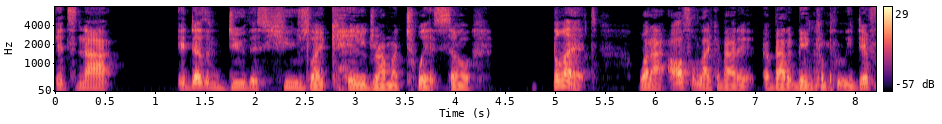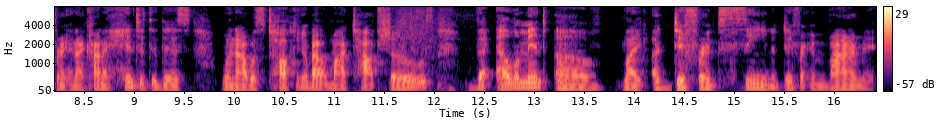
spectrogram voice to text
it's not it doesn't do this huge like k drama twist so but what I also like about it, about it being completely different, and I kind of hinted to this when I was talking about my top shows, the element of like a different scene, a different environment.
